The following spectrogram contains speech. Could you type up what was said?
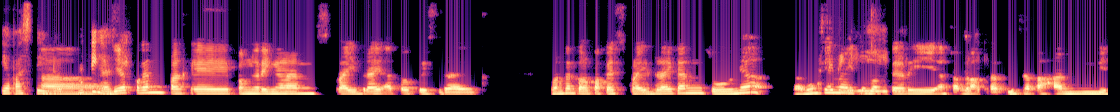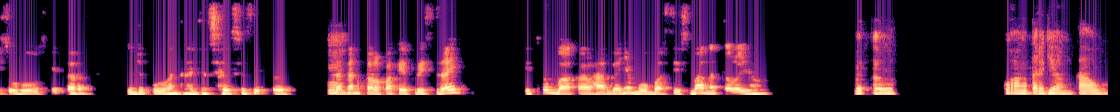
Ya pasti uh, nggak Dia kan pakai pengeringan spray dry atau freeze dry. Cuman kan kalau pakai spray dry kan suhunya nggak mungkin lah itu bakteri asam laktat bisa tahan di suhu sekitar 70-an derajat Celcius itu. Hmm. Sedangkan kalau pakai freeze dry itu bakal harganya bombastis banget kalau ya. Betul. Kurang terjangkau.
